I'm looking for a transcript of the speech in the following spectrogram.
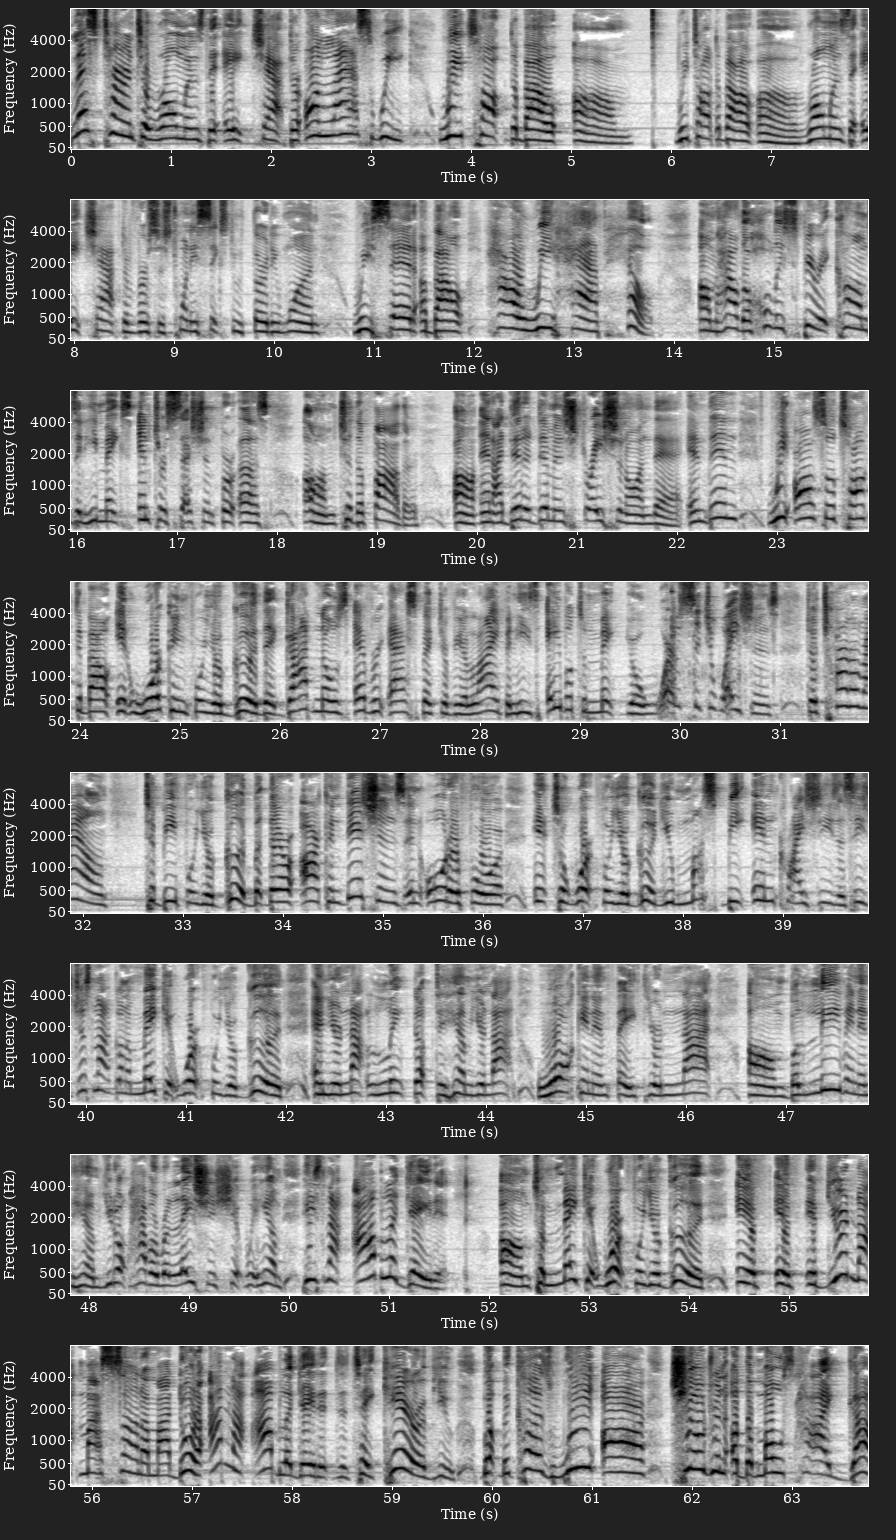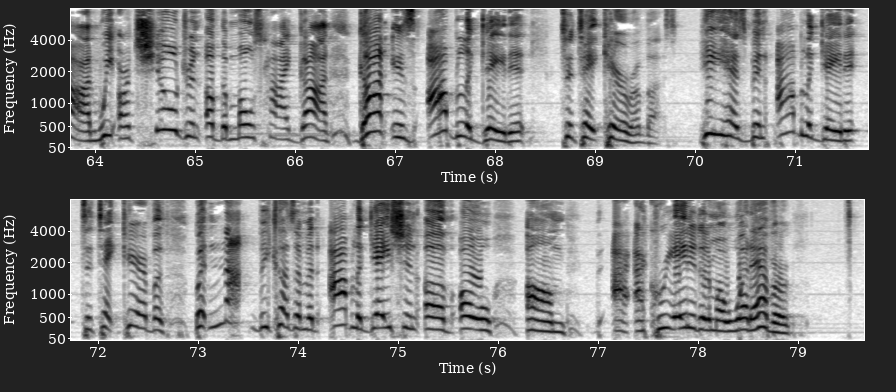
let's turn to Romans the eighth chapter. On last week, we talked about um, we talked about uh, Romans the eighth chapter, verses twenty six through thirty one. We said about how we have help. Um, how the Holy Spirit comes and He makes intercession for us um, to the Father. Uh, and I did a demonstration on that. And then we also talked about it working for your good, that God knows every aspect of your life and He's able to make your worst situations to turn around to be for your good. But there are conditions in order for it to work for your good. You must be in Christ Jesus. He's just not going to make it work for your good and you're not linked up to Him. You're not walking in faith. You're not um, believing in him, you don't have a relationship with him, he's not obligated um, to make it work for your good. If if if you're not my son or my daughter, I'm not obligated to take care of you. But because we are children of the Most High God, we are children of the Most High God. God is obligated to take care of us. He has been obligated to take care of us, but not because of an obligation of, oh, um, I, I created them or whatever.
